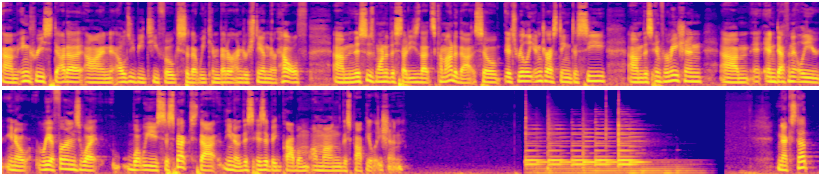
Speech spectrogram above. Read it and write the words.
um, increase data on LGBT folks so that we can better understand their health. and this is one of the studies that's come out of that. So it's really interesting to see um, this information um, and definitely you know reaffirms what what we suspect that you know this is a big problem among this population. Next up,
